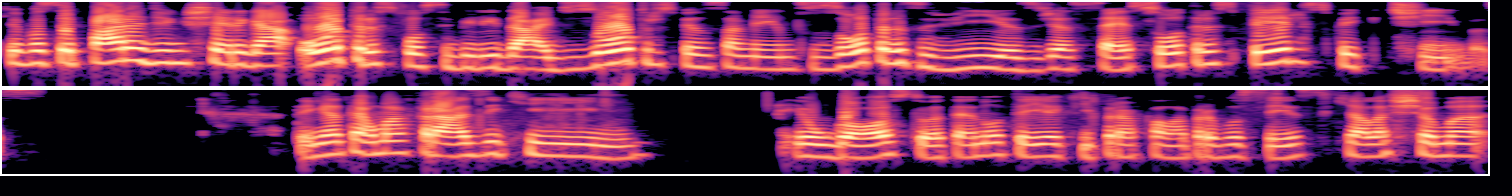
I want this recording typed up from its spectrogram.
que você para de enxergar outras possibilidades, outros pensamentos, outras vias de acesso, outras perspectivas. Tem até uma frase que eu gosto, até anotei aqui para falar para vocês, que ela chama,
